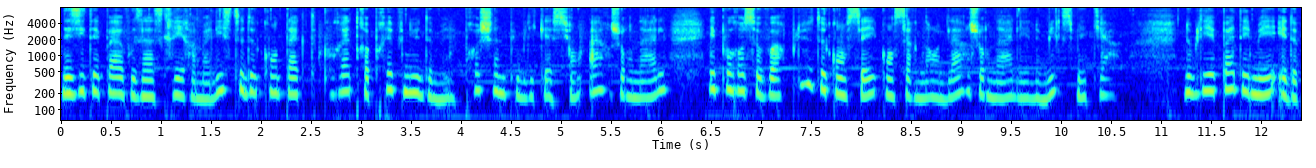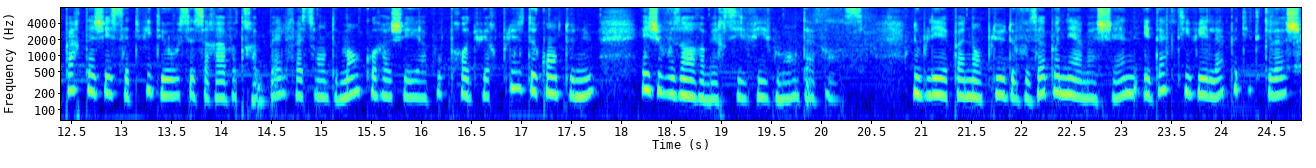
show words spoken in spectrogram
N'hésitez pas à vous inscrire à ma liste de contacts pour être prévenu de mes prochaines publications Art Journal et pour recevoir plus de conseils concernant l'Art Journal et le mix média. N'oubliez pas d'aimer et de partager cette vidéo, ce sera votre belle façon de m'encourager à vous produire plus de contenu et je vous en remercie vivement d'avance. N'oubliez pas non plus de vous abonner à ma chaîne et d'activer la petite cloche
